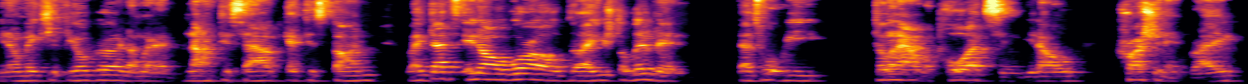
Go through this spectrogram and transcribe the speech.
You know, makes you feel good. I'm to knock this out, get this done. Like That's in our world that I used to live in. That's what we filling out reports and you know crushing it right?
